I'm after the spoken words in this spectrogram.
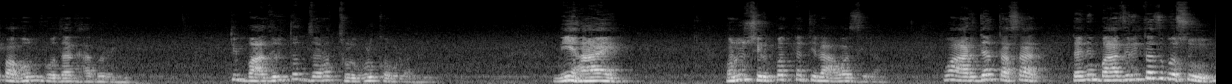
पाहून गोदा घाबरली. ती बाजरीतच जरा चुळबुळ करू लागली. मी हाय म्हणून शिरपतने तिला आवाज दिला व अर्ध्या तासात त्याने बाजरीतच बसून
